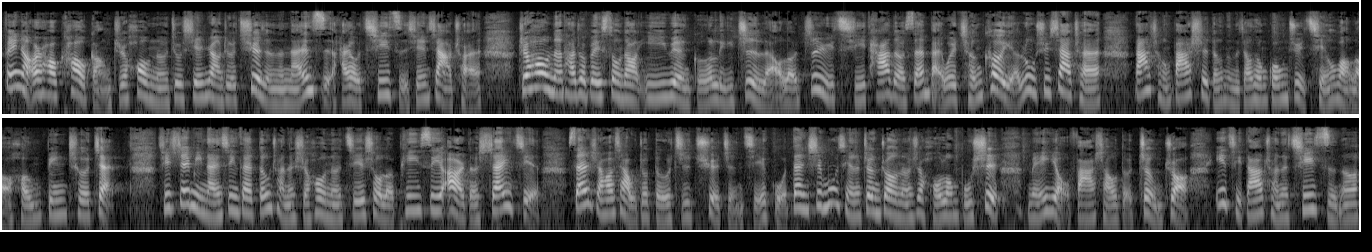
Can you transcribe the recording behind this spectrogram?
飞鸟二号靠港之后呢，就先让这个确诊的男子还有妻子先下船，之后呢他就被送到医院隔离治疗了。至于其他的三百位乘客也陆续下船，搭乘巴士等等的交通工具前往。了横滨车站，其实这名男性在登船的时候呢，接受了 PCR 的筛检，三十号下午就得知确诊结果。但是目前的症状呢是喉咙不适，没有发烧的症状。一起搭船的妻子呢，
